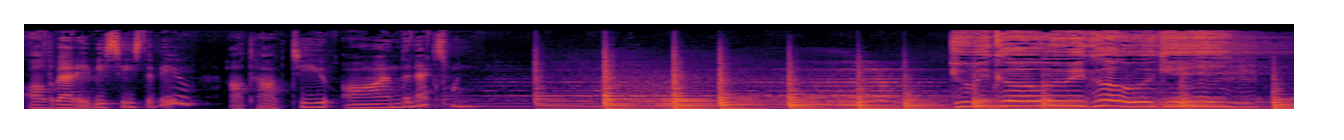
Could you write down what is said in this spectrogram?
all about ABC's The View. I'll talk to you on the next one. Here we go, here we go again.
